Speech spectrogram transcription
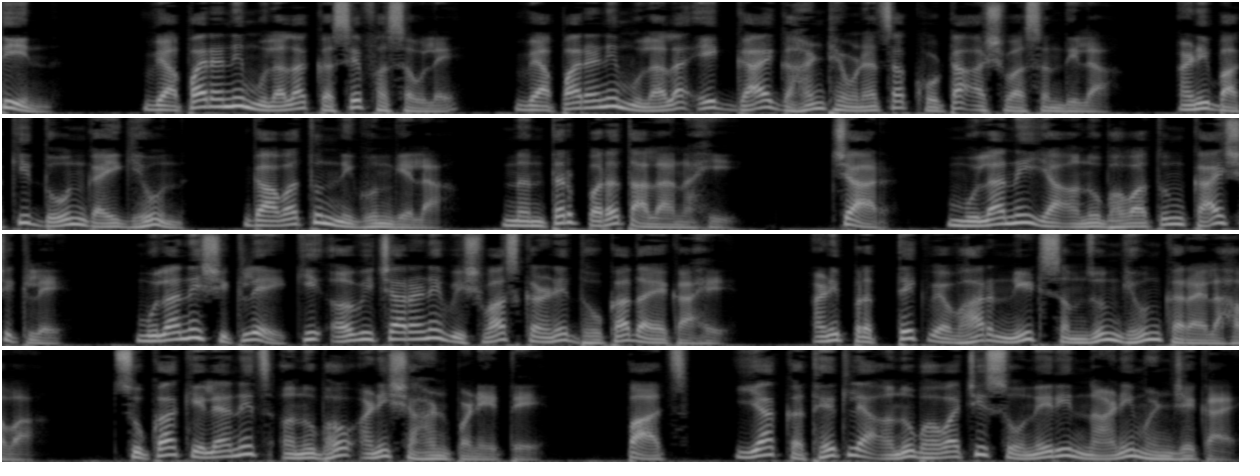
तीन व्यापाऱ्यांनी मुलाला कसे फसवले? व्यापाऱ्याने मुलाला एक गाय गहाण ठेवण्याचा खोटा आश्वासन दिला आणि बाकी दोन गायी घेऊन गावातून निघून गेला. नंतर परत आला नाही. चार. मुलाने या अनुभवातून काय शिकले? मुलाने शिकले की अविचाराने विश्वास करणे धोकादायक आहे आणि प्रत्येक व्यवहार नीट समजून घेऊन करायला हवा. चुका केल्यानेच अनुभव आणि शहाणपण येते. पाच. या कथेतल्या अनुभवाची सोनेरी नाणी म्हणजे काय?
